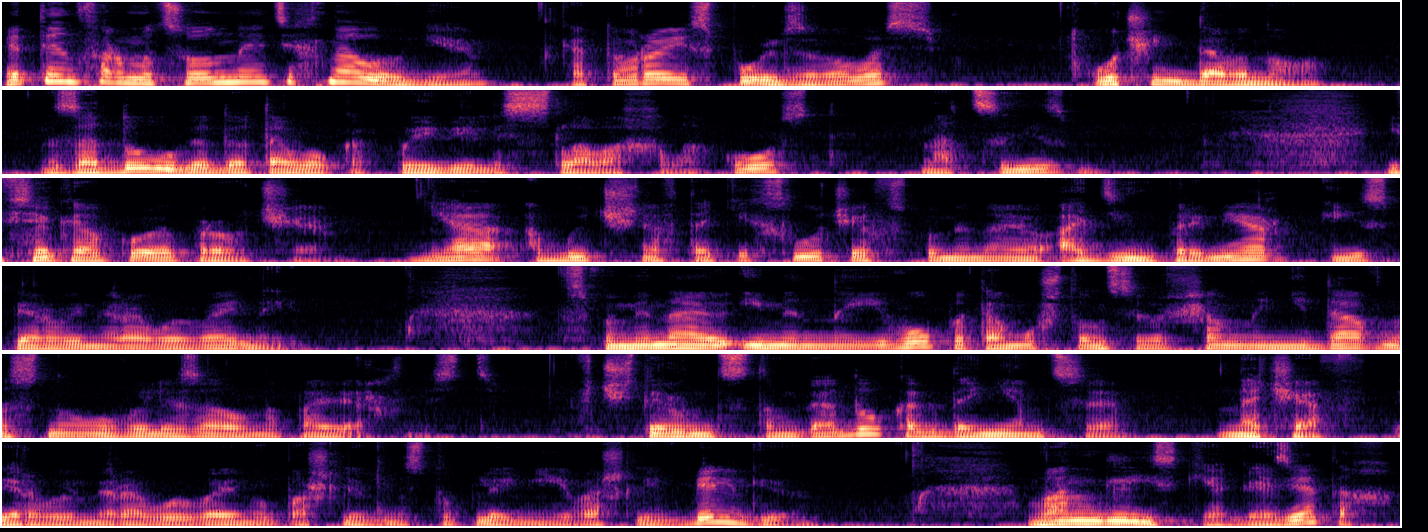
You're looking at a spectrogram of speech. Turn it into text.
Это информационная технология, которая использовалась очень давно, задолго до того, как появились слова «Холокост», «нацизм» и все такое прочее. Я обычно в таких случаях вспоминаю один пример из Первой мировой войны. Вспоминаю именно его, потому что он совершенно недавно снова вылезал на поверхность. В 2014 году, когда немцы, начав Первую мировую войну, пошли в наступление и вошли в Бельгию, в английских газетах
